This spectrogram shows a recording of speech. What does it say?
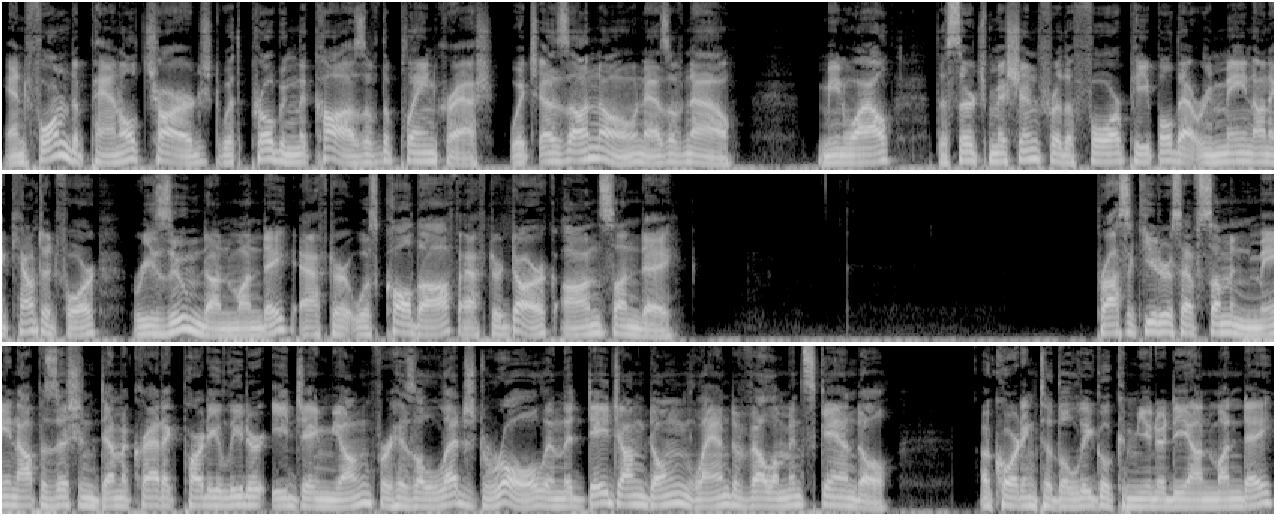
and formed a panel charged with probing the cause of the plane crash, which is unknown as of now. Meanwhile, the search mission for the four people that remain unaccounted for resumed on Monday after it was called off after dark on Sunday. Prosecutors have summoned main opposition Democratic Party leader Lee Jae-myung for his alleged role in the Daejang-dong land development scandal. According to the legal community on Monday,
